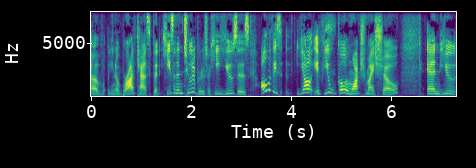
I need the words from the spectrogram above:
of you know broadcasts, but he's an intuitive producer. He uses all of these y'all. If you go and watch my show, and you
